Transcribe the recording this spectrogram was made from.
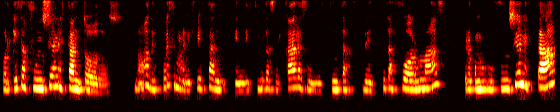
porque esa función están todos, ¿no? Después se manifiestan en distintas escalas, en distintas, de distintas formas, pero como función está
